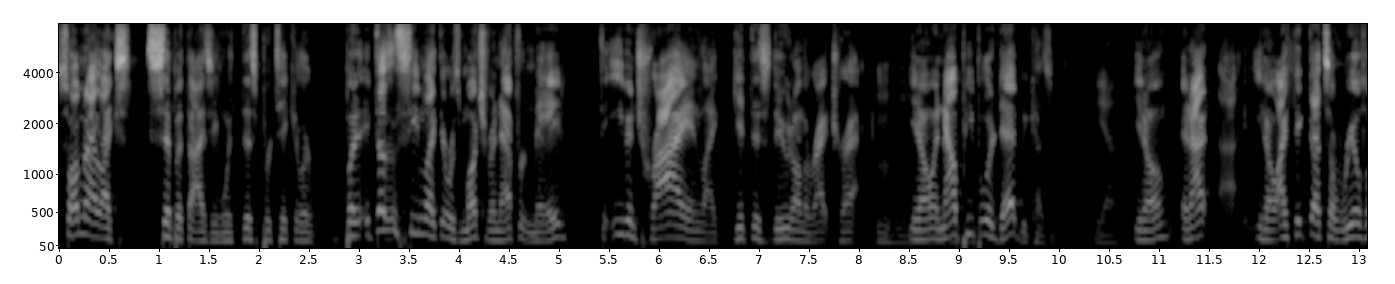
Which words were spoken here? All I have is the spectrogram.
So I'm not like sympathizing with this particular, but it doesn't seem like there was much of an effort made to even try and like get this dude on the right track. Mm-hmm. You know, and now mm-hmm. people are dead because of it Yeah. you know? And I, I you know i think that's a real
